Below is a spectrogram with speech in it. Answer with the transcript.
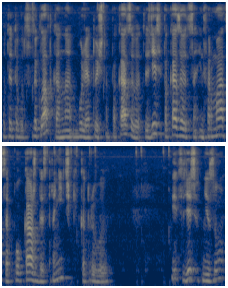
вот эта вот закладка, она более точно показывает. Здесь показывается информация по каждой страничке, которую вы видите. Здесь вот внизу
